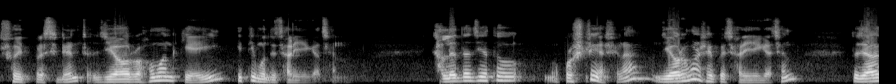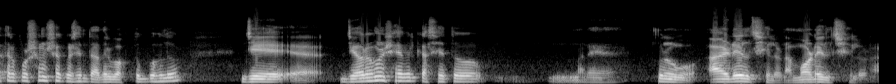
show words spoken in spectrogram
শহীদ প্রেসিডেন্ট জিয়াউর রহমানকেই ইতিমধ্যে ছাড়িয়ে গেছেন। খালেদা জিয়া তো প্রশ্নই আসে না, জিয়াউর রহমান সাহেবকে ছাড়িয়ে গেছেন। তো যারা তার প্রশংসা করেছেন, তাদের বক্তব্য হলো যে জিয়াউর রহমান সাহেবের কাছে তো মানে কোনো আইডেল ছিল না, মডেল ছিল না।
